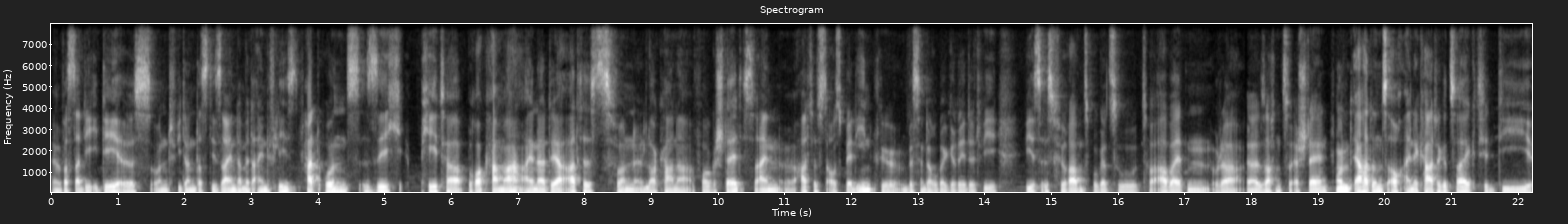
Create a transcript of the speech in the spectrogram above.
äh, was da die Idee ist und wie dann das Design damit einfließt, hat uns sich Peter Brockhammer, einer der Artists von Lorcana, vorgestellt. Das ist ein äh, Artist aus Berlin. Ein bisschen darüber geredet, wie, wie es ist, für Ravensburger zu, zu arbeiten oder äh, Sachen zu erstellen. Und er hat uns auch eine Karte gezeigt, die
